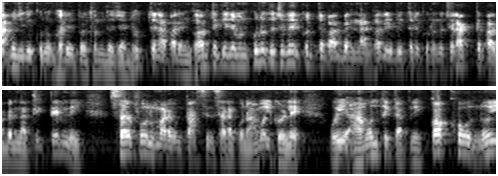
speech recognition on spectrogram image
আপনি যদি কোনো ঘরের প্রথম দরজা ঢুকতে না পারেন, ঘর থেকে যেমন কোনো কিছু বের করতে পারবেন না, ঘরের ভিতরে কোনো কিছু রাখতে পারবেন না, ঠিক তেমনি সরফুল উম্মার এবং তাহসিন ছাড়া কোনো আমল করলে ওই আমল থেকে আপনি কখনোই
